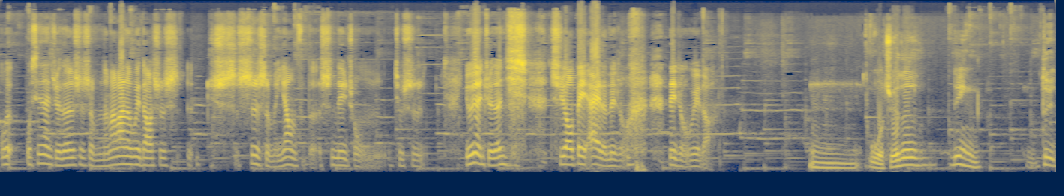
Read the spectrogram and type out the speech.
我我现在觉得是什么呢？妈妈的味道是是是是什么样子的？是那种就是永远觉得你 需要被爱的那种 那种味道。嗯，我觉得另对，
